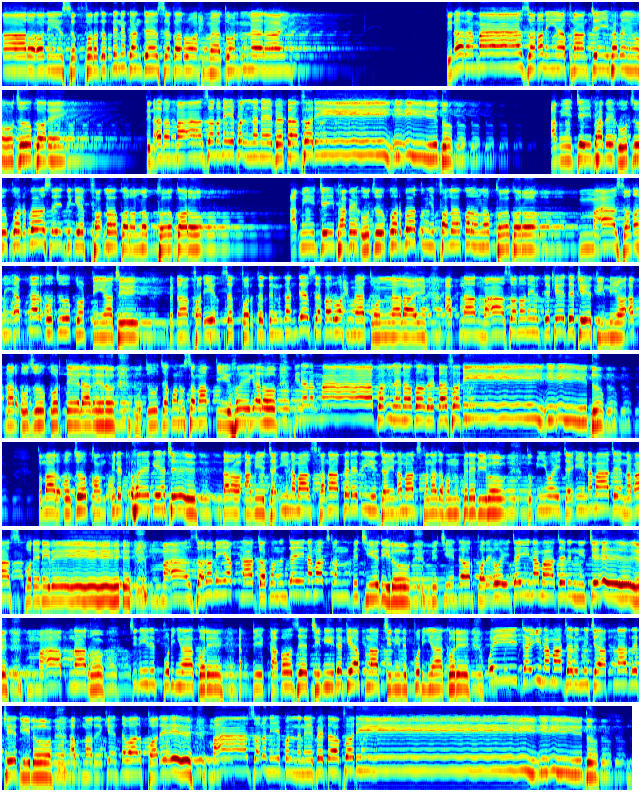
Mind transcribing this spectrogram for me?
আর অলি সফরজুদ্দিন গঞ্জে শেখর রহমাতুল্লাহ তিনার মা জননী আপনার যেইভাবে উজু করে, তিনার মা জননী বললেন বেটা ফরিদ, আমি যেইভাবে উজু করব সেই দিকে ফলো করো, লক্ষ্য করো। আমি যেইভাবে উজু করব, তুমি ফলো করো, লক্ষ্য করো। মা জননী, আপনার উজু করতে আছে। বেটা ফরিদ শেখ ফরজুদ্দিন গঞ্জে শেখ রহমাতুল্লাহ আপনার মা জননীর দেখে দেখে তিনিও আপনার উজু করতে লাগলেন। উজু যখন সমাপ্তি হয়ে গেল, তিনার মা বললেন গো বেটা ফরিদ তোমার ওজু কমপ্লিট হয়ে গিয়েছে। দাঁড়াও, আমি যাই নামাজ খানা পেরে দিই। যাই নামাজ খানা যখন পেরে দিব, তুমি ওই যাই নামাজে নামাজ পড়ে নেবে। মা জননী আপনার যখন যাই নামাজ খান বিছিয়ে দিল, বিছিয়ে দেওয়ার পরে ওই যাই নামাজের নিচে মা আপনার চিনির পুড়িয়া করে, একটি কাগজে চিনি রেখে আপনার চিনির পুড়িয়া করে, ওই যাই নামাজের নিচে আপনার রেখে দিল। আপনার রেখে দেওয়ার পরে মা জননী বললেন বেটা ফরিদ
